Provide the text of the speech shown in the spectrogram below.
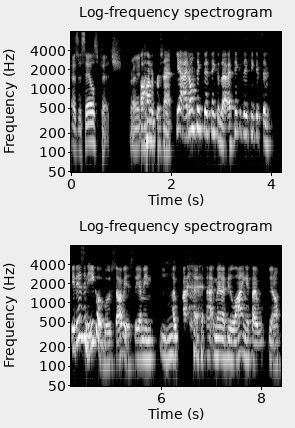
as a sales pitch right? 100% yeah i don't think they think of that. I think they think it's an it is an ego boost obviously. I mean mm-hmm. I, I, I mean i'd be lying if i you know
